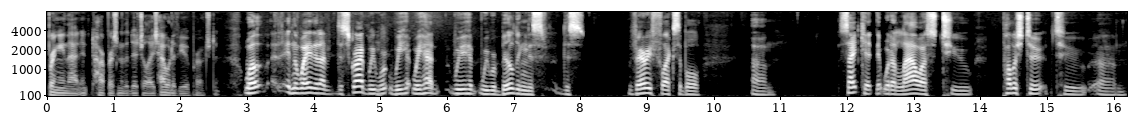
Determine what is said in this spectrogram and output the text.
bringing that in Harper's into the digital age? How would have you approached it? Well, in the way that I've described, we were we we had we had, we were building this this very flexible um, site kit that would allow us to publish to to um,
